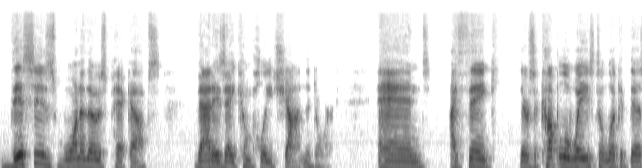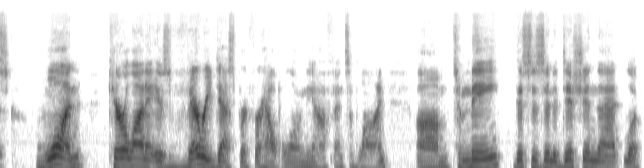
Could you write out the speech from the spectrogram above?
This is one of those pickups that is a complete shot in the dark. And I think there's a couple of ways to look at this. One, Carolina is very desperate for help along the offensive line. Um, to me, this is an addition that, look,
